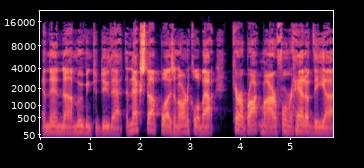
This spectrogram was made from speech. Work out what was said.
and then uh, moving to do that. The next up was an article about Kara Brockmeyer, former head of the uh,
